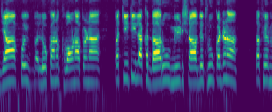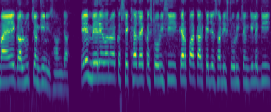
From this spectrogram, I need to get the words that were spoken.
ਜਾਂ ਕੋਈ ਲੋਕਾਂ ਨੂੰ ਖਵਾਉਣਾ ਪੈਣਾ 25 30 ਲੱਖ दारू ਮੀਟ ਸ਼ਰਾਬ ਦੇ ਥਰੂ ਕੱਢਣਾ ਤਾਂ ਫਿਰ ਮੈਂ ਇਹ ਗੱਲ ਨੂੰ ਚੰਗੀ ਨਹੀਂ ਸਮਝਦਾ। ਇਹ ਮੇਰੇ ਵੱਲੋਂ ਇੱਕ ਸਿੱਖਿਆ ਦਾ ਇੱਕ ਸਟੋਰੀ ਸੀ। ਕਿਰਪਾ ਕਰਕੇ ਜੇ ਸਾਡੀ ਸਟੋਰੀ ਚੰਗੀ ਲੱਗੀ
